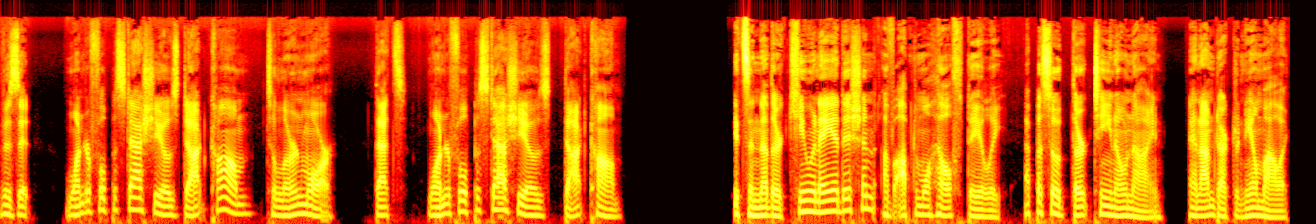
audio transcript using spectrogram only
Visit wonderfulpistachios.com to learn more. That's wonderfulpistachios.com. It's another Q&A edition of Optimal Health Daily, episode 1309, and I'm Dr. Neal Malik.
